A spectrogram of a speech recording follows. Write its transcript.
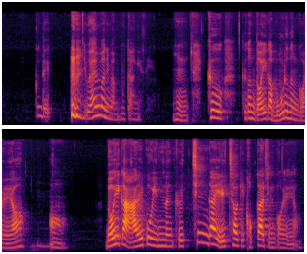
근데 외할머니만 무당이세요. 음, 그 그건 너희가 모르는 거예요. 음. 어, 너희가 알고 있는 그 친가 일척이 거까진 거예요.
